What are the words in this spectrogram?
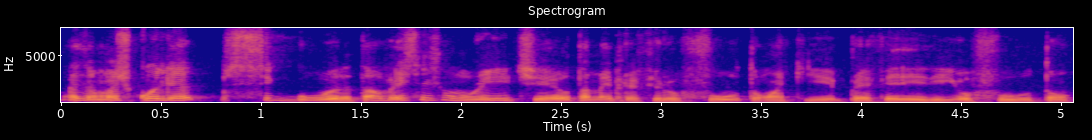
mas é uma escolha segura. Talvez seja um reach. Eu também prefiro o Fulton aqui, preferiria o Fulton.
